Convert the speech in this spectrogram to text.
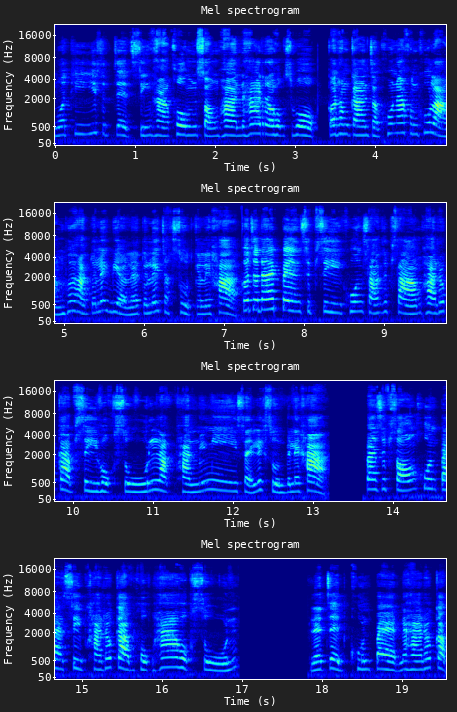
งวดที่ 27 สิงหาคม 2566 ก็ทำการจับคู่หน้าคูณคู่หลัง เพื่อหาตัวเลขเดี่ยวและตัวเลขจากสูตรกันเลยค่ะ ก็จะได้เป็น 14 คูณ 33 ค่ะ เท่ากับ 460 หลักพันไม่มีใส่เลขศูนย์ไปเลยค่ะ 82 คูณ 80 ค่ะ เท่ากับ 6560และ7คูณ8นะคะ เท่ากับ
